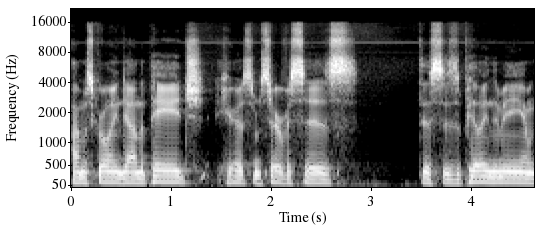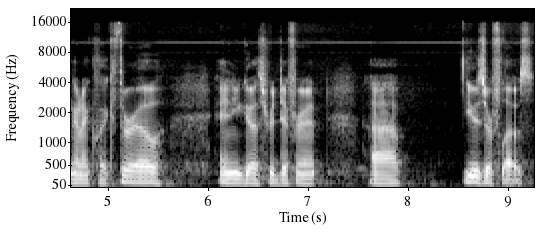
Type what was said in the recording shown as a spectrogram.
I'm scrolling down the page. Here are some services. This is appealing to me. I'm going to click through. And you go through different uh, user flows.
